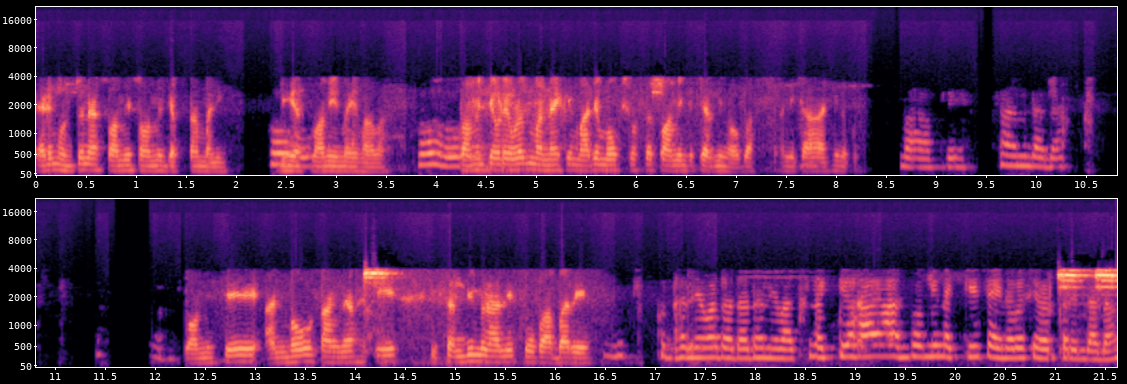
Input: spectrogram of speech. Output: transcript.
त्याने म्हणतो ना स्वामी स्वामी जपता मनी हो ध्येय हो. स्वामी मय व्हावा. हो स्वामींचं एवढं एवढंच म्हणणं आहे की माझे मोक्ष फक्त स्वामींच्या चरणी व्हावं बस. आणि काही नको. बापरे. छान दादा. स्वामींचे अनुभव सांगण्यासाठी संधी मिळाली. खूप आभार आहे. धन्यवाद दादा धन्यवाद. नक्की हा अनुभव मी नक्की चॅनलवर शेअर करेन दादा.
